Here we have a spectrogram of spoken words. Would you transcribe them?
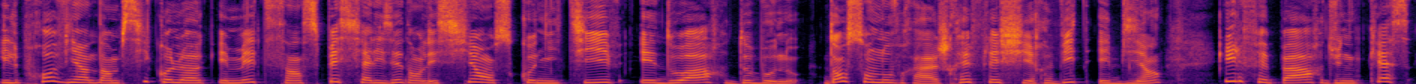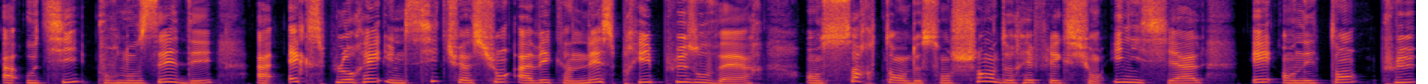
Il provient d'un psychologue et médecin spécialisé dans les sciences cognitives, Édouard de. Dans son ouvrage Réfléchir vite et bien, il fait part d'une caisse à outils pour nous aider à explorer une situation avec un esprit plus ouvert, en sortant de son champ de réflexion initial et en étant plus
